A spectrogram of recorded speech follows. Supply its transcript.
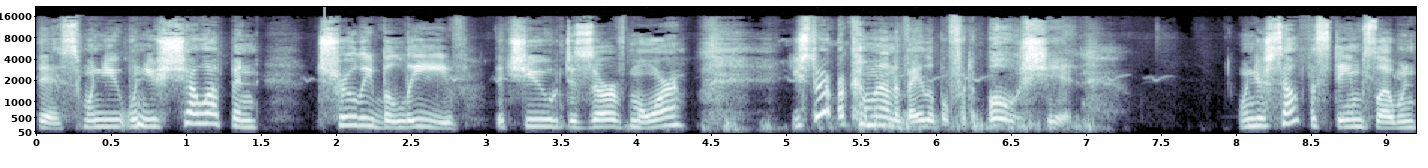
this. When you, when you show up and truly believe that you deserve more, you start becoming unavailable for the bullshit. When your self-esteem's low, when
